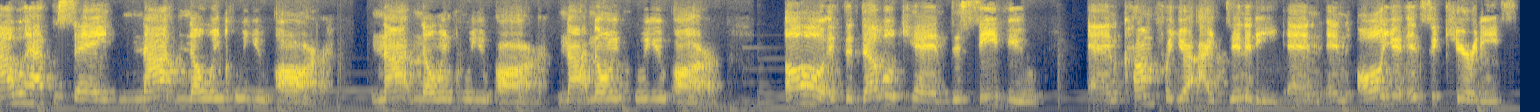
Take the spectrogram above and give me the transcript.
I would have to say, not knowing who you are, not knowing who you are, not knowing who you are. Oh, if the devil can deceive you and come for your identity and, and all your insecurities,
